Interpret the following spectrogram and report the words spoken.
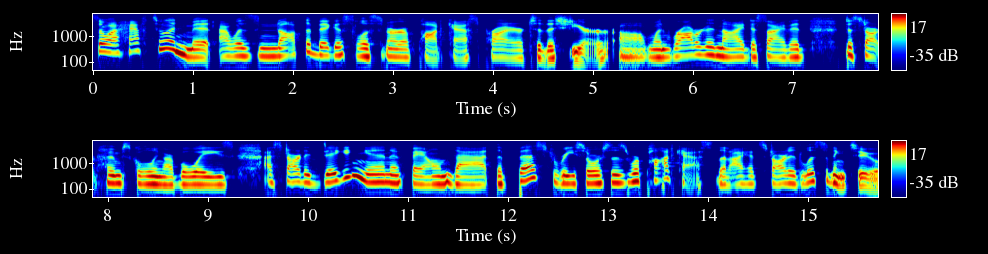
So I have to admit, I was not the biggest listener of podcasts prior to this year. Uh, when Robert and I decided to start homeschooling our boys, I started digging in and found that the best resources were podcasts that I had started listening to.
